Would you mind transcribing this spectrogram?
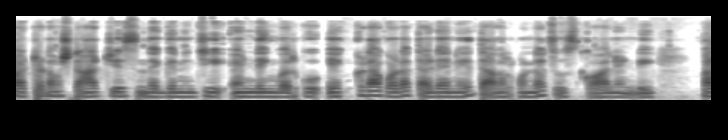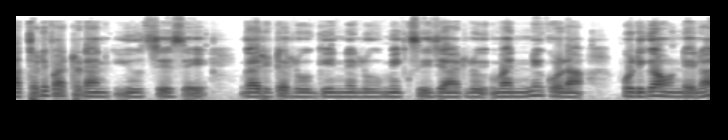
పట్టడం స్టార్ట్ చేసిన దగ్గర నుంచి ఎండింగ్ వరకు ఎక్కడా కూడా తడి అనేది తగలకుండా చూసుకోవాలండి. పచ్చడి పట్టడానికి యూజ్ చేసే గరిటెలు గిన్నెలు మిక్సీ జార్లు ఇవన్నీ కూడా పొడిగా ఉండేలా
